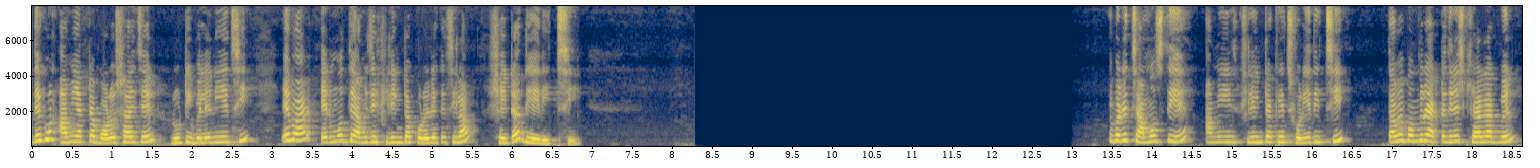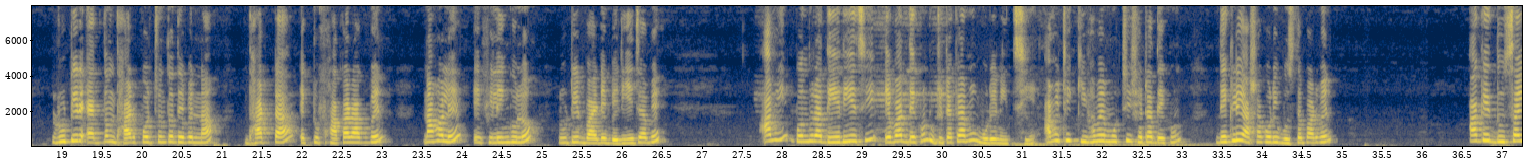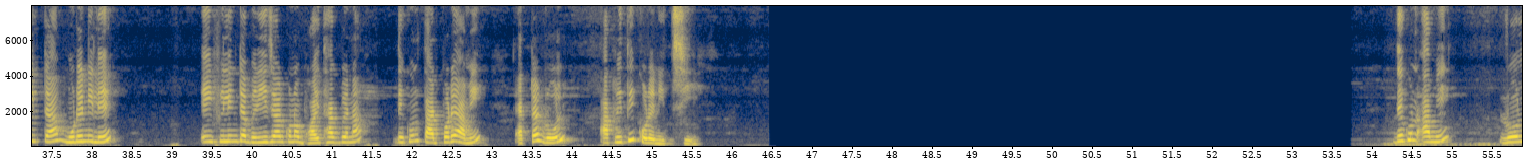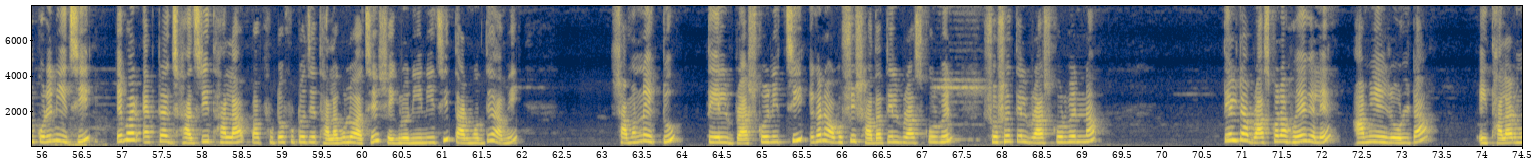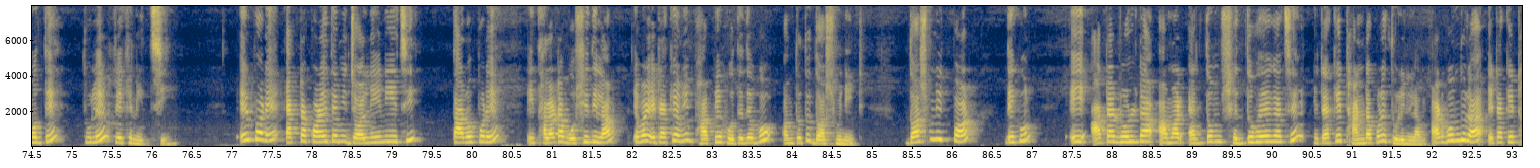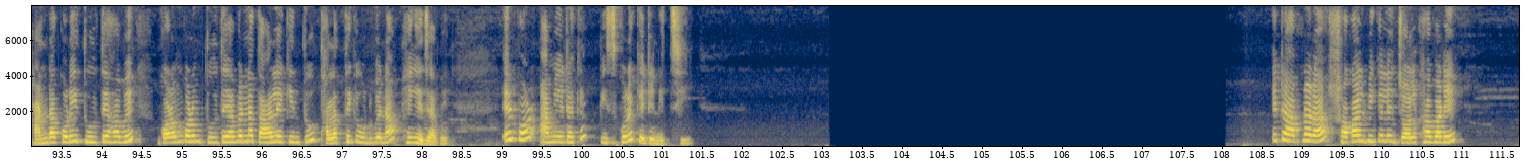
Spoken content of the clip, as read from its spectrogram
দেখুন, আমি একটা বড় সাইজের রুটি বেলে নিয়েছি। এবার এর মধ্যে আমি যে ফিলিংটা করে রেখেছিলাম, সেইটা দিয়ে দিচ্ছি। এবারে চামচ দিয়ে আমি ফিলিংটাকে ছড়িয়ে দিচ্ছি। তবে বন্ধুরা একটা জিনিস খেয়াল রাখবেন, রুটির একদম ধার পর্যন্ত দেবেন না। ধারটা একটু ফাঁকা রাখবেন, না হলে এই ফিলিংগুলো রুটির বাইরে বেরিয়ে যাবে। আমি বন্ধুরা দিয়ে দিয়েছি, এবার দেখুন রুটিটাকে আমি মুড়ে নিচ্ছি। আমি ঠিক কীভাবে মুড়ছি সেটা দেখুন, দেখলেই আশা করি বুঝতে পারবেন। আগে দু সাইডটা মুড়ে নিলে এই ফিলিংটা বেরিয়ে যাওয়ার কোনো ভয় থাকবে না। দেখুন, তারপরে আমি একটা রোল আকৃতি করে নিচ্ছি। দেখুন, আমি রোল করে নিয়েছি। এবার একটা ঝাঁঝরি থালা বা ফুটো ফুটো যে থালাগুলো আছে, সেগুলো নিয়ে নিয়েছি। তার মধ্যে আমি সামান্য একটু তেল ব্রাশ করে নিচ্ছি। এখানে অবশ্যই সাদা তেল ব্রাশ করবেন, সর্ষের তেল ব্রাশ করবেন না। তেলটা ব্রাশ করা হয়ে গেলে আমি এই রোলটা এই থালার মধ্যে তুলে রেখে নিচ্ছি। এরপরে একটা কড়াইতে আমি জল নিয়ে নিয়েছি, তার উপরে এই থালাটা বসিয়ে দিলাম। এবার এটাকে আমি ভাপে হতে দেব অন্তত দশ মিনিট। দশ মিনিট পর দেখুন, এই আটার রোলটা আমার একদম সেদ্ধ হয়ে গেছে, এটাকে ঠান্ডা করে তুলে নিলাম। আর বন্ধুরা, এটাকে ঠান্ডা করেই তুলতে হবে, গরম গরম তুলতে হবে না, তাহলে কিন্তু থালার থেকে উঠবে না, ভেঙে যাবে। এরপর আমি এটাকে পিস করে কেটে নিচ্ছি। এটা আপনারা সকাল বিকেলের জলখাবারে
